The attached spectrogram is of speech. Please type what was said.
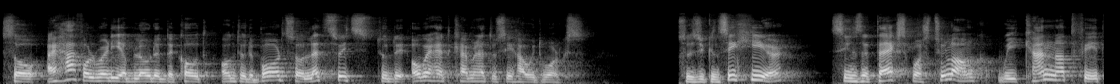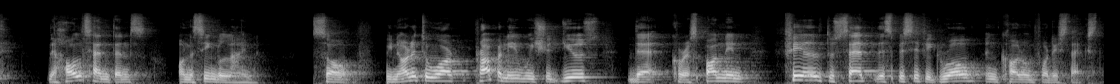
So I have already uploaded the code onto the board, so let's switch to the overhead camera to see how it works. So as you can see here, since the text was too long, we cannot fit the whole sentence on a single line. So in order to work properly, we should use the corresponding field to set the specific row and column for this text.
